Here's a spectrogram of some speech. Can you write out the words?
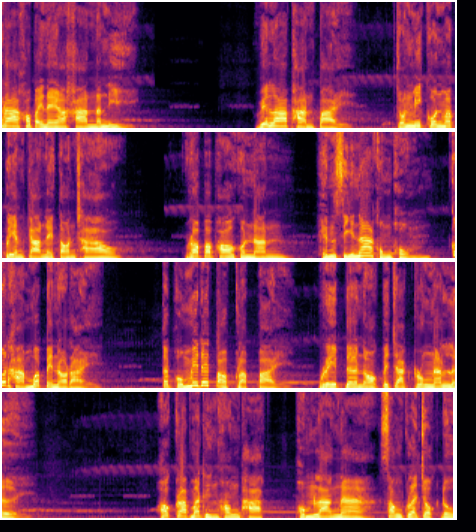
กล้าเข้าไปในอาคารนั้นอีก เวลาผ่านไป จนมีคนมาเปลี่ยนการในตอนเช้ารปภคนนั้นเห็นสีหน้าของผม ก็ถามว่าเป็นอะไร แต่ผมไม่ได้ตอบกลับไป รีบเดินออกไปจากตรงนั้นเลยพอกลับมาถึงห้องพัก ผมล้างหน้าส่องกระจกดู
